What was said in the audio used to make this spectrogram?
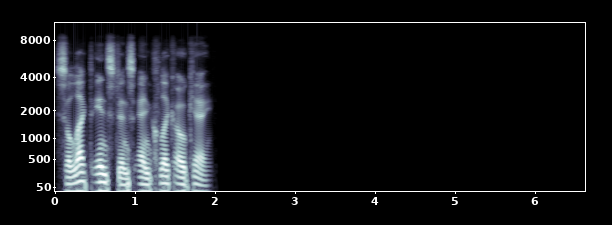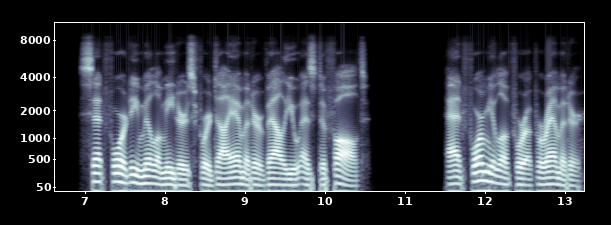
Select instance and click OK. Set 40 mm for diameter value as default. Add formula for a parameter.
